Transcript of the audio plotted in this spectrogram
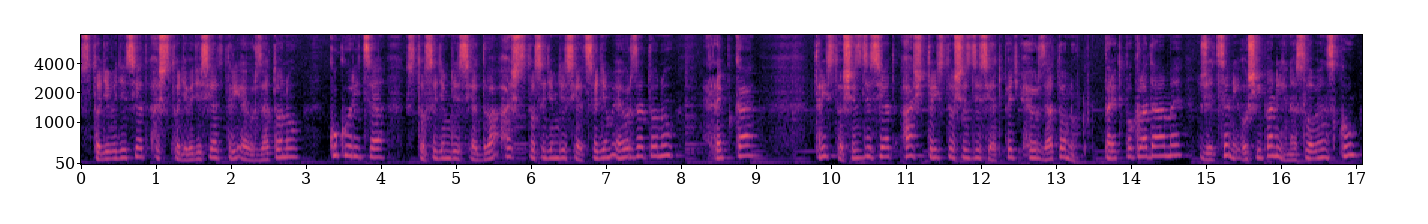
190 až 193 eur za tonu, kukurica 172 až 177 eur za tonu, repka 360 až 365 eur za tonu. Predpokladáme, že ceny ošípaných na Slovensku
